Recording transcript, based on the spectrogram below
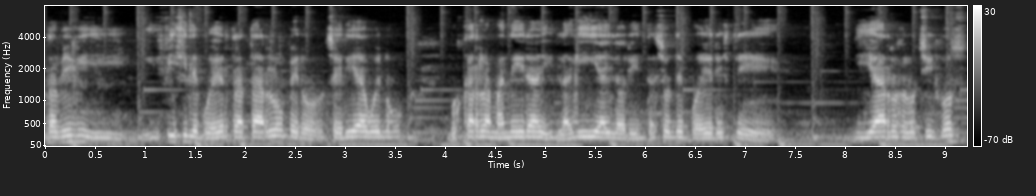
también y, y difícil de poder tratarlo, pero sería bueno buscar la manera y la guía y la orientación de poder este, guiarlos a los chicos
